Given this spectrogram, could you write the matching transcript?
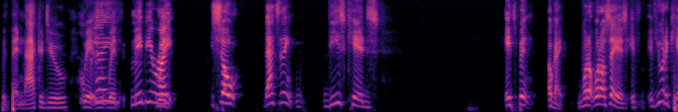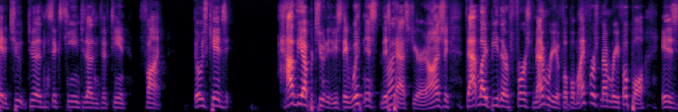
with Ben McAdoo. With, Okay, with maybe you're with- right. so that's the thing. These kids, it's been okay. what what I'll say is if if you had a kid at two, 2016, 2015, fine. Those kids have the opportunity because they witnessed this Right. past year. And honestly, that might be their first memory of football. My first memory of football is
